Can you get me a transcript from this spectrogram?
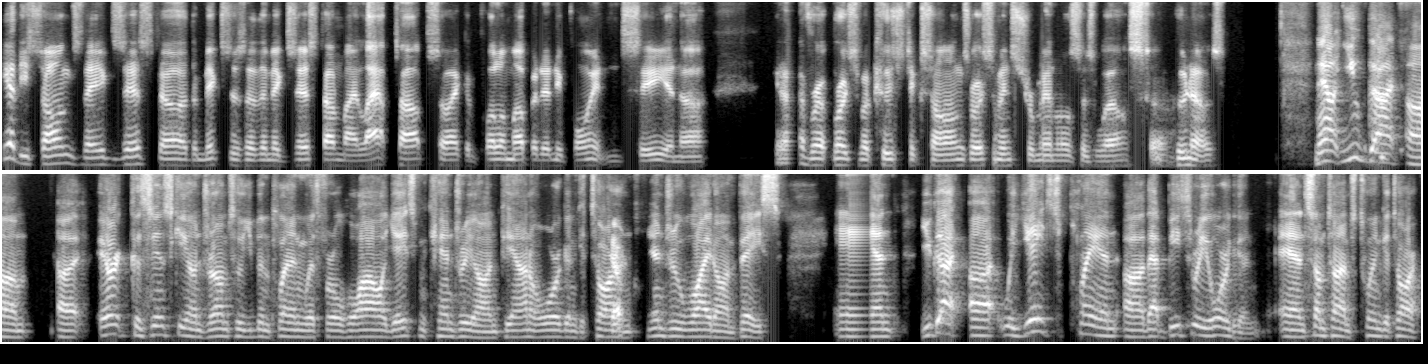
yeah, these songs they exist. Uh, the mixes of them exist on my laptop, so I can pull them up at any point and see. And uh, you know, I've wrote, wrote some acoustic songs, wrote some instrumentals as well. So who knows? Now you've got um, uh, Eric Kaczynski on drums, who you've been playing with for a while, Yates McKendree on piano, organ, guitar, yep. and Andrew White on bass. And you got uh, with Yates playing uh, that B3 organ and sometimes twin guitar.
